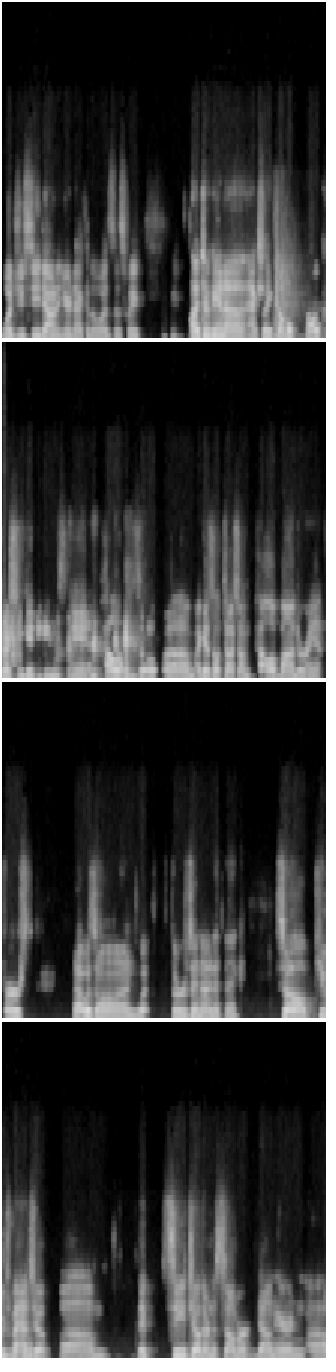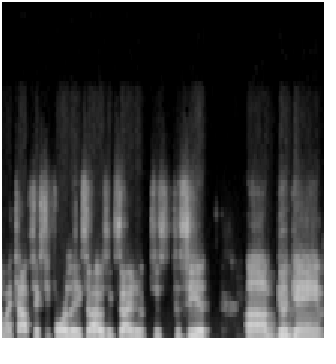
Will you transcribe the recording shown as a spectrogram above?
What'd you see down in your neck of the woods this week? I took in uh, actually a couple Pella Christian games and Pella. So um, I guess I'll touch on Pella Bondurant first. That was on what Thursday night, I think. So huge matchup. Um, they see each other in the summer down here in uh, my top 64 league. So I was excited just to see it. Um, good game.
